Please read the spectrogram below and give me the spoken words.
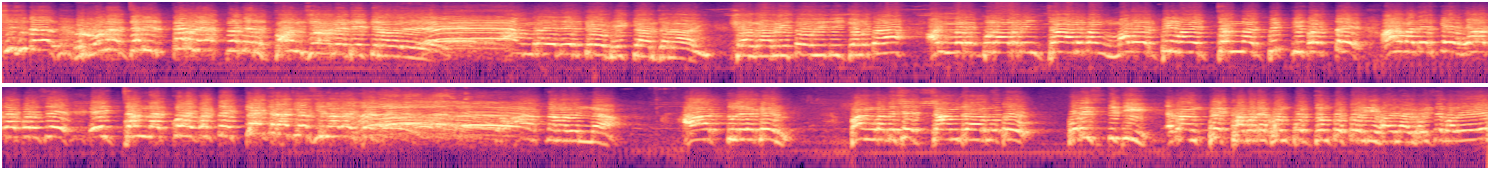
শিশুদের রোনা জারির কারণে আপনাদের ধ্বংস হবে আমরা এদেরকেও ধিক্কার জানাই। সংগ্রামী তৌহিদি জনতা, আল্লাহ রব্বুল আলামিন জান এবং মালের বিনিময়ে জান্নাত বিক্রি করতে আমাদেরকে ওয়াদা করেছে এই জান্নাত ক্রয় করতে কে কে রাজি আছি নারাই হাত নামাবেন না। হাত তুলে রাখেন বাংলাদেশের চান্দ্রার মতো পরিস্থিতি এবং প্রেক্ষাপট এখন পর্যন্ত তৈরি হয় নাই। হয়েছে বলেন?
